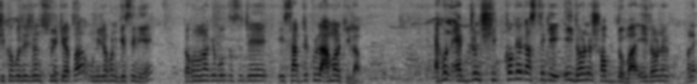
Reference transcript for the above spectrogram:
শিক্ষক প্রতিনিধি ছিলেন সুইটি আপা। উনি যখন গেছে নিয়ে তখন ওনাকে বলতেছে যে এই সাবজেক্টগুলো আমার কী লাভ? এখন একজন শিক্ষকের কাছ থেকে এই ধরনের শব্দ বা এই ধরনের মানে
